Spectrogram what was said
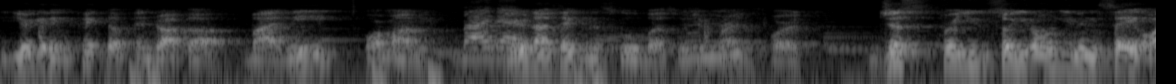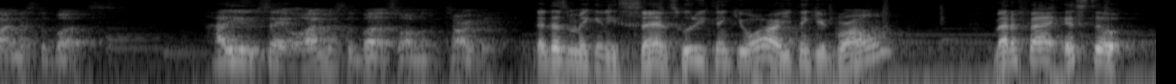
you're getting picked up and dropped off by me or mommy. Bye, Dad. You're not taking the school bus with Mm-hmm. your friends, or just for you, so you don't even say, "Oh, I missed the bus." How do you say, "Oh, I missed the bus, so I went to Target"? That doesn't make any sense. Who do you think you are? You think you're grown? Matter of fact, it's still,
